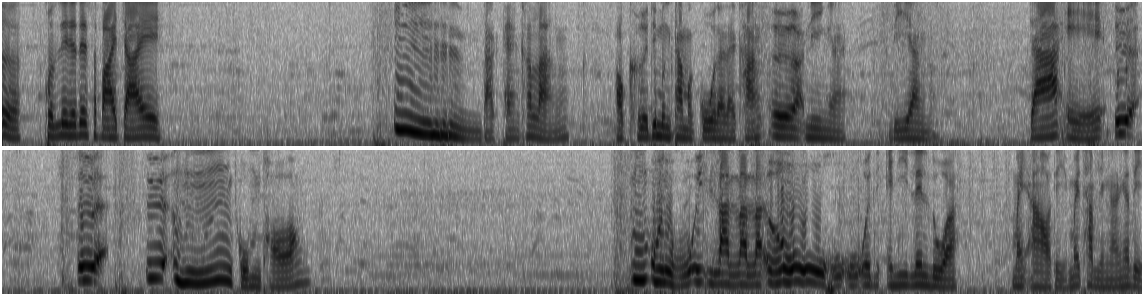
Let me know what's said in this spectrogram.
อ คนเล่นจะได้สบายใจ อืม ดักแทงข้างหลัง เอาคืนที่มึงทำกับกูหลายๆครั้ง เออ นี่ไงเดียงจ้าเอ๋เอื้อ เอื้อเอื้ออืมกลุ่มท้องอืมโอ้โหลันลันลันโอ้โหโอ้โหโอ้โหไอ้นี่เล่นรัว ไม่เอาดิไม่ทำอย่างนั้นกันดิ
